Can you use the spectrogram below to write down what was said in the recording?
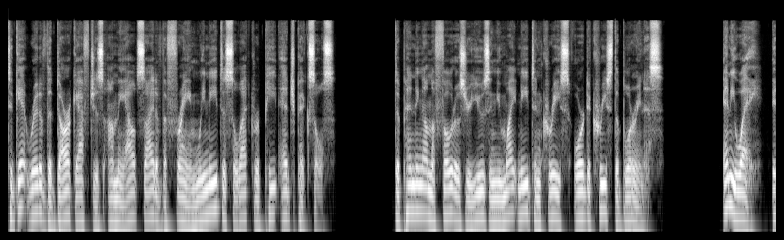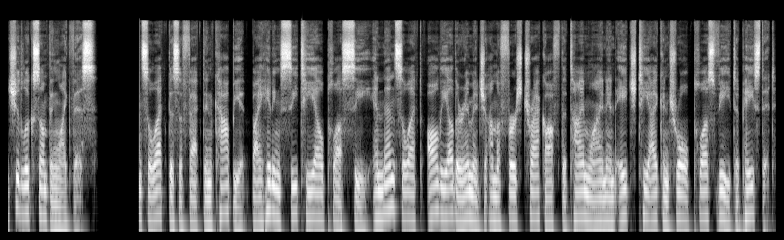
To get rid of the dark edges on the outside of the frame we need to select repeat edge pixels. Depending on the photos you're using you might need to increase or decrease the blurriness. Anyway, it should look something like this select this effect and copy it by hitting CTRL plus C and then select all the other image on the first track off the timeline and HTI Control plus V to paste it.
